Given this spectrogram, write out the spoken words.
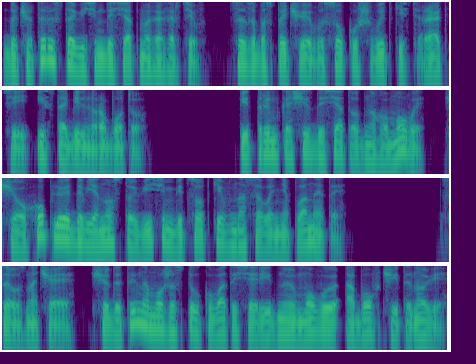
до 480 МГц. Це забезпечує високу швидкість реакції і стабільну роботу. Підтримка 61 мови, що охоплює 98% населення планети. Це означає, що дитина може спілкуватися рідною мовою або вчити нові.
